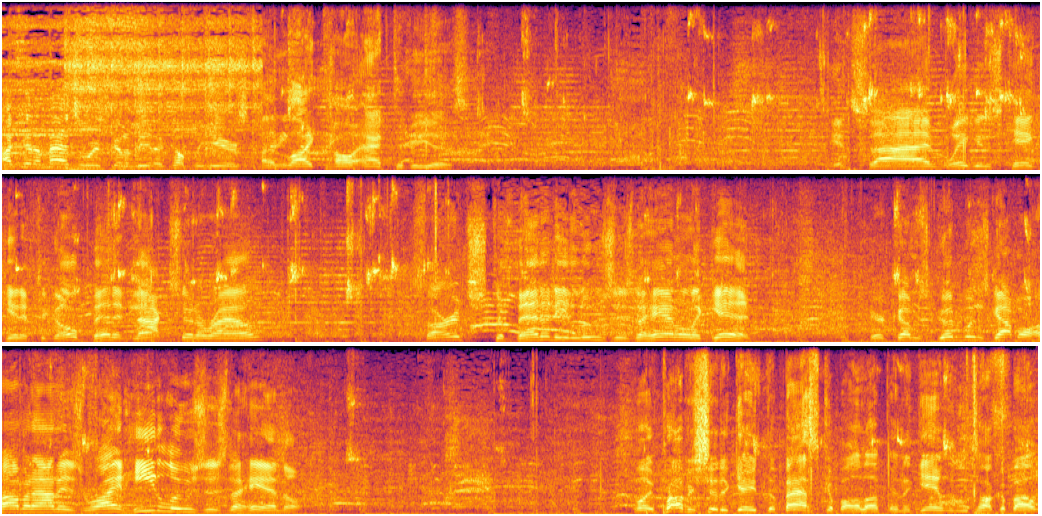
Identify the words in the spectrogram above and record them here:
I can imagine where he's going to be in a couple years. I like how active he is. Inside, Wiggins can't get it to go. Bennett knocks it around. Sarge to Bennett. He loses the handle again. Here comes Goodwin's got Muhammad on his right. He loses the handle. Well, he probably should have gave the basketball up. And again, when you talk about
